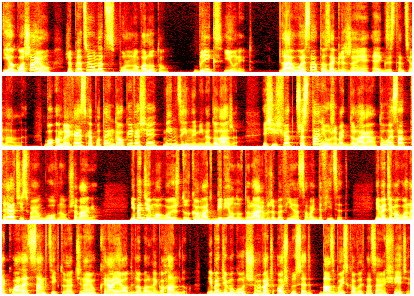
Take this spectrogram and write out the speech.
I ogłaszają, że pracują nad wspólną walutą BRICS Unit. Dla USA to zagrożenie egzystencjonalne, bo amerykańska potęga opiera się m.in. na dolarze. Jeśli świat przestanie używać dolara, to USA traci swoją główną przewagę. Nie będzie mogło już drukować bilionów dolarów, żeby finansować deficyt. Nie będzie mogło nakładać sankcji, które odcinają kraje od globalnego handlu. Nie będzie mogło utrzymywać 800 baz wojskowych na całym świecie.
